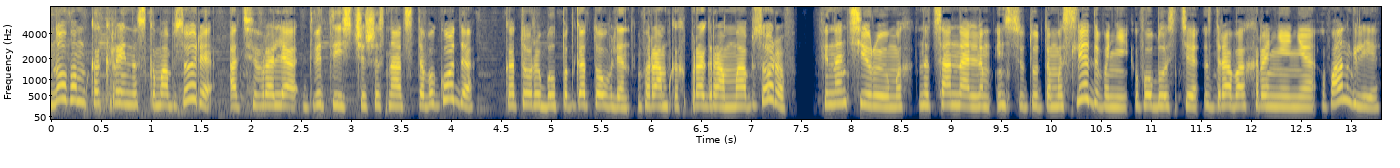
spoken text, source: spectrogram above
новом Кокрейновском обзоре от февраля 2016 года, который был подготовлен в рамках программы обзоров, финансируемых Национальным институтом исследований в области здравоохранения в Англии,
